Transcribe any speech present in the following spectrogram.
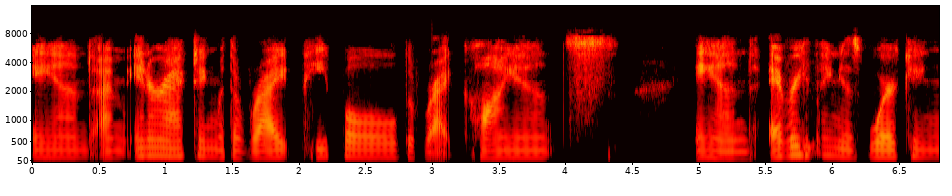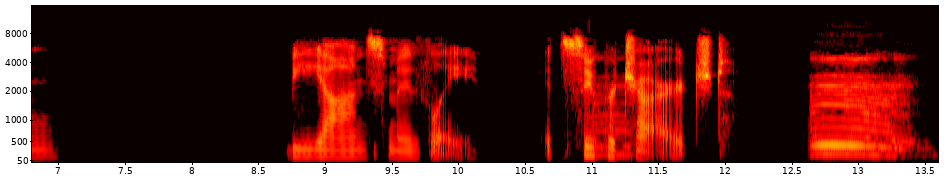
and I'm interacting with the right people, the right clients, and everything is working beyond smoothly. It's mm. supercharged. Mm.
